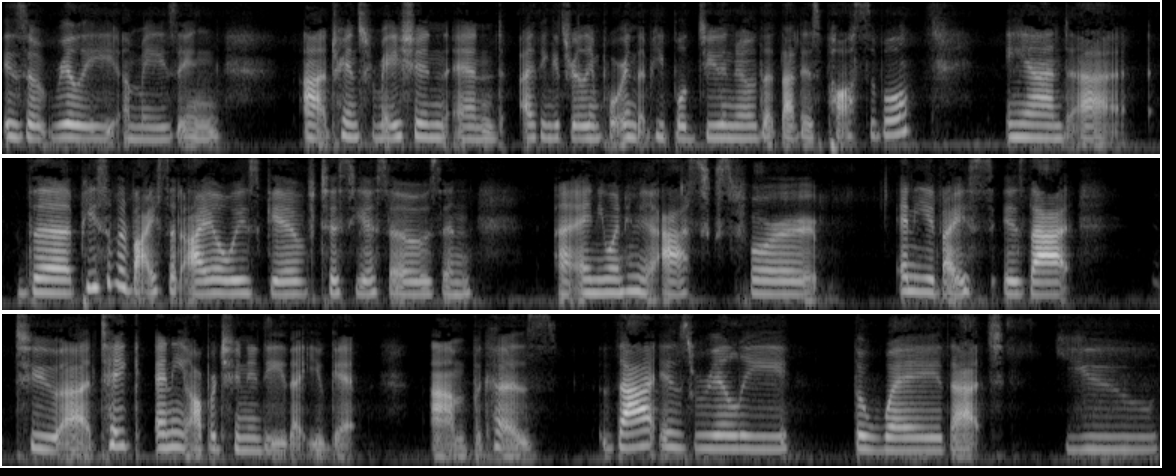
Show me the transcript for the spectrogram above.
is a really amazing uh, transformation and i think it's really important that people do know that that is possible. And uh, the piece of advice that i always give to csos and uh, anyone who asks for any advice is that to uh, take any opportunity that you get um, because that is really the way that you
